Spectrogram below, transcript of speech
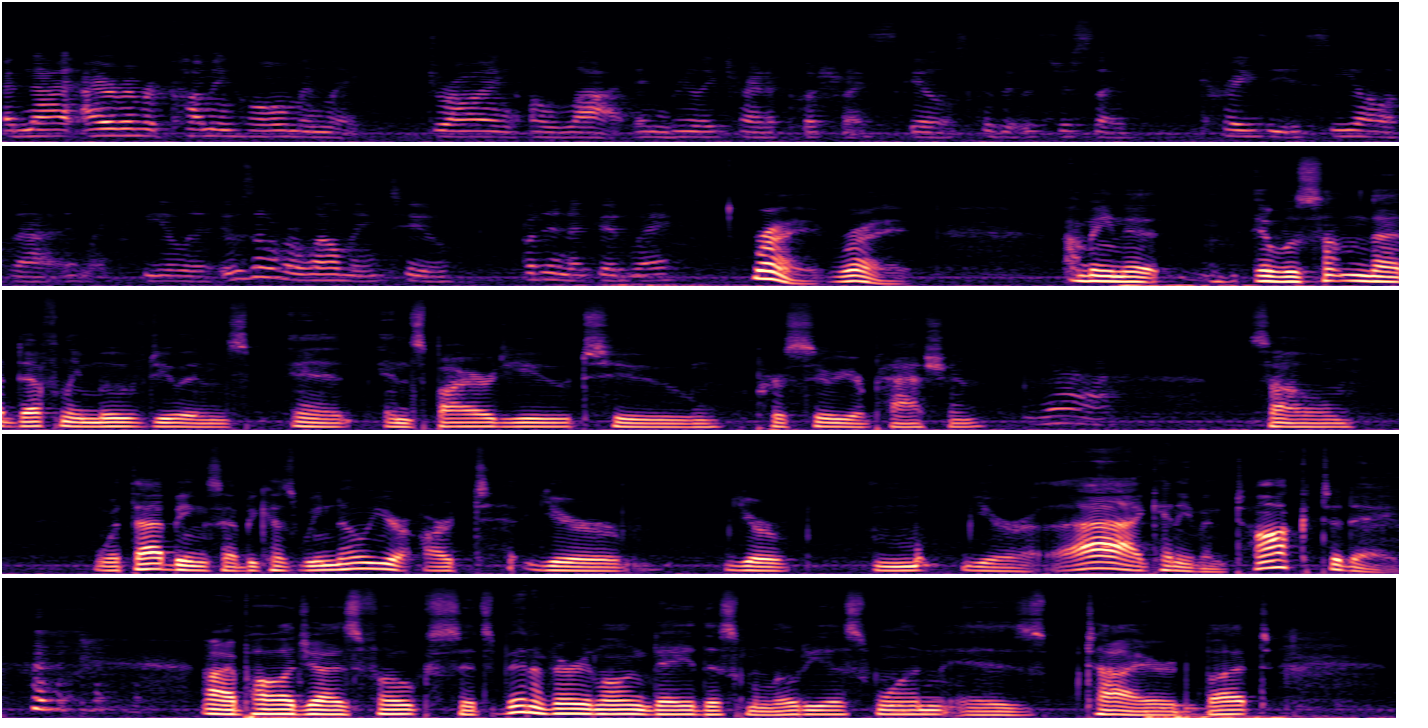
And that, I remember coming home and like drawing a lot and really trying to push my skills because it was just like crazy to see all of that and like feel it. It was overwhelming too, but in a good way. Right, right. I mean, it it was something that definitely moved you and it inspired you to pursue your passion. Yeah. So, with that being said, because we know your art, your your your ah, I can't even talk today. I apologize, folks. It's been a very long day. This melodious one is tired, but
